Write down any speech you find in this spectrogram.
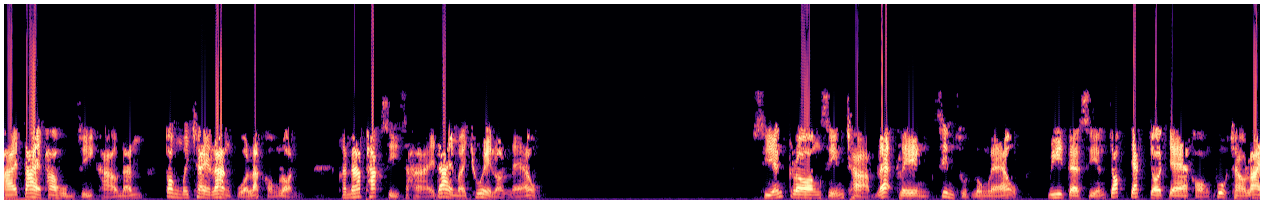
ภายใต้ผ้าห่มสีขาวนั้นต้องไม่ใช่ร่างผัวรักของหล่อน คณะพักสีสหายได้มาช่วยหล่อนแล้ว เสียงกรองเสียงฉาบและเพลงสิ้นสุดลงแล้ว มีแต่เสียงจ๊อกแจ๊กจอแจของพวกชาวไร่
